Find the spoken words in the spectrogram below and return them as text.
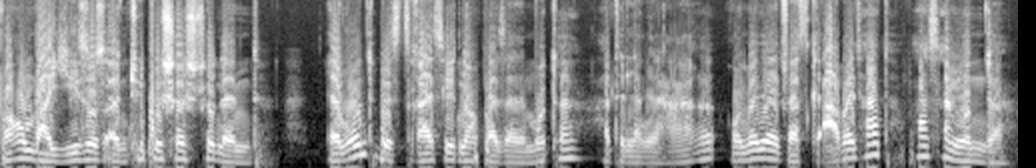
Warum war Jesus ein typischer Student? Er wohnte bis 30 noch bei seiner Mutter, hatte lange Haare und wenn er etwas gearbeitet hat, war es ein Wunder.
